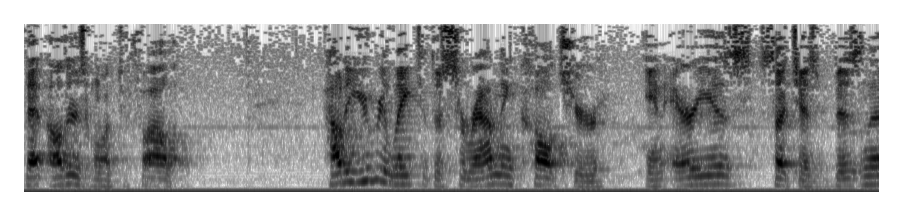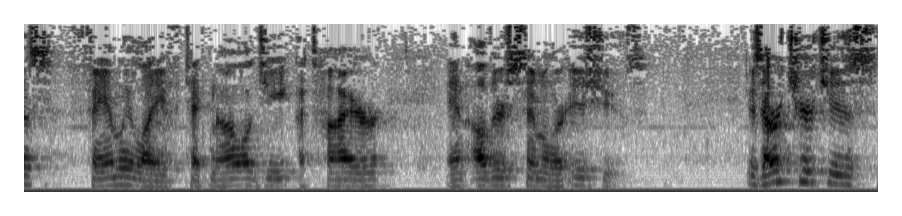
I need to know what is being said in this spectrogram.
that others want to follow. How do you relate to the surrounding culture in areas such as business, family life, technology, attire, and other similar issues? Is our churches,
